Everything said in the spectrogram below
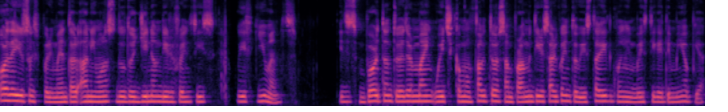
or the use of experimental animals due to genome differences with humans. It is important to determine which common factors and parameters are going to be studied when investigating myopia,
